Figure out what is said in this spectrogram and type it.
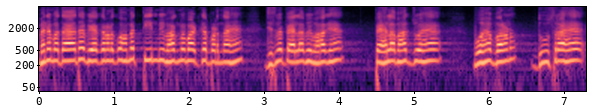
मैंने बताया था, व्याकरण को हमें तीन विभाग में बांट कर पढ़ना है, जिसमें पहला विभाग है, पहला भाग जो है वो है वर्ण, दूसरा है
